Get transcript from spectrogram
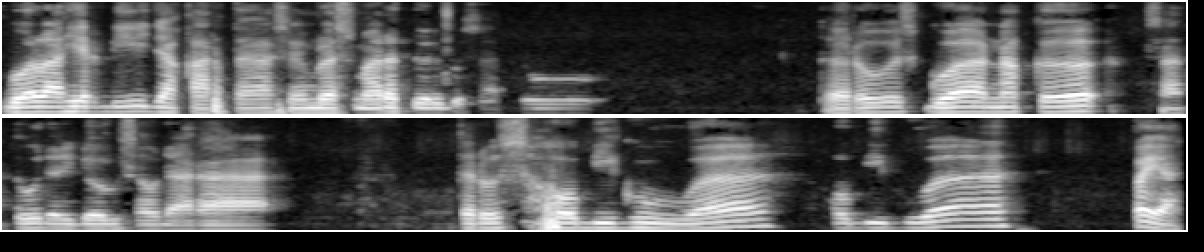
Gue lahir di Jakarta 19 Maret 2001. Terus gue anak ke satu dari dua bersaudara. Terus hobi gue, hobi gue apa ya?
